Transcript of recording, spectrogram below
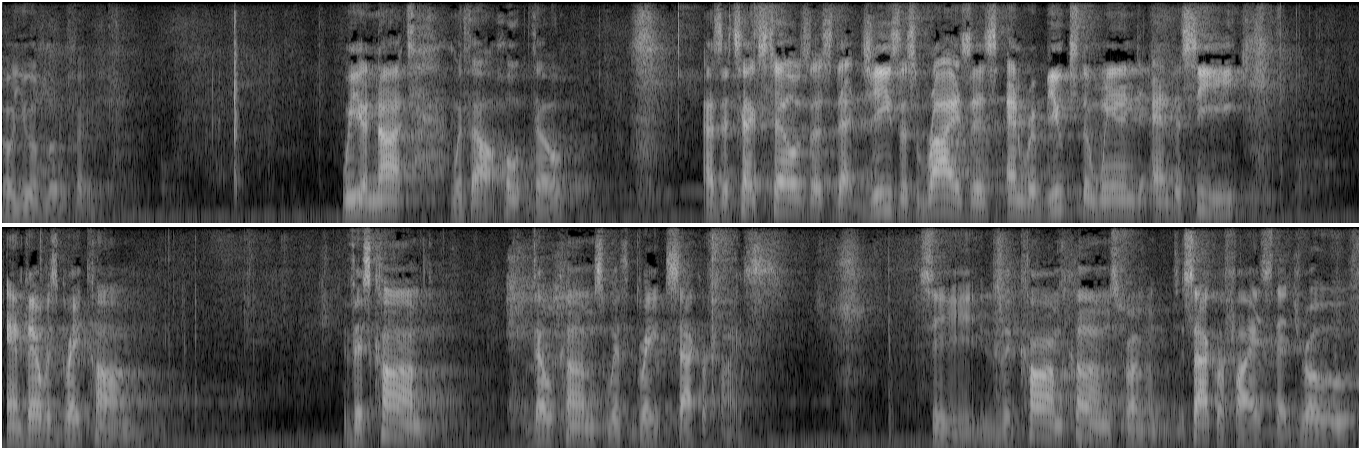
Oh, you of little faith. We are not without hope, though, as the text tells us that Jesus rises and rebukes the wind and the sea, and there was great calm. This calm, though, comes with great sacrifice. See, the calm comes from sacrifice that drove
